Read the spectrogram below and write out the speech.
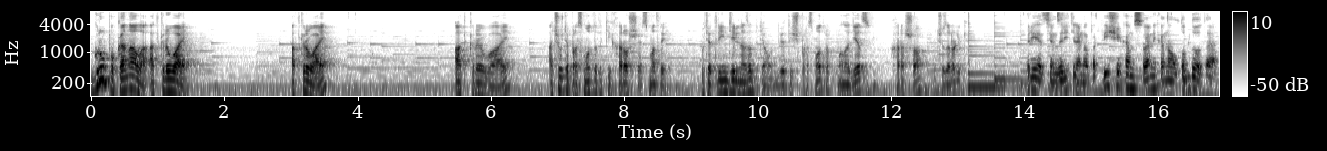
Группу канала открывай. Открывай. Открывай. А что у тебя просмотры такие хорошие? Смотри. У тебя три недели назад у тебя вот 2000 просмотров. Молодец. Хорошо. А что за ролики? Привет всем зрителям и подписчикам, с вами канал Топ Дота.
